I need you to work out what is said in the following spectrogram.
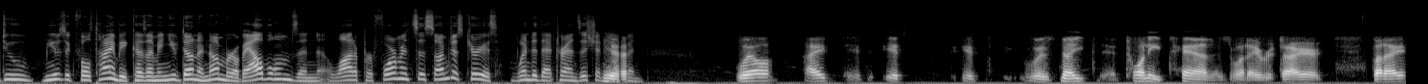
do music full time? Because I mean, you've done a number of albums and a lot of performances. So, I'm just curious, when did that transition Yeah. happen? Well, I it it, it was night 2010 is when I retired, but I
